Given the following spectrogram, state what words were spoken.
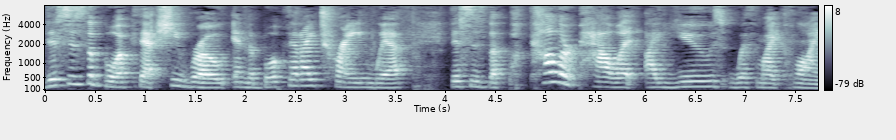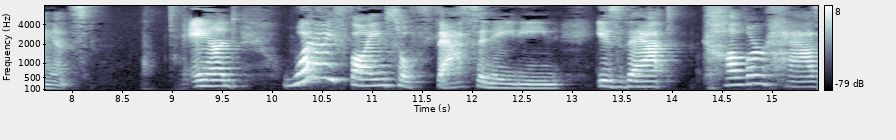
this is the book that she wrote and the book that I train with. This is the color palette I use with my clients. And What I find so fascinating is that color has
